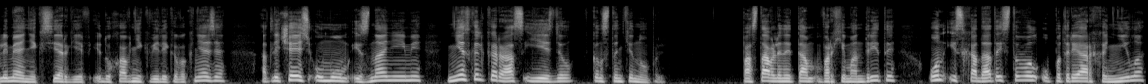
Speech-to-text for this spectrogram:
племянник Сергиев и духовник великого князя, отличаясь умом и знаниями, несколько раз ездил в Константинополь. Поставленный там в архимандриты, он исходатайствовал у патриарха Нила,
